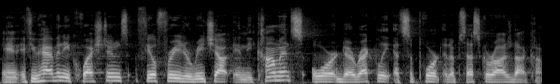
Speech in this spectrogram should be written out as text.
And if you have any questions, feel free to reach out in the comments or directly at support at obsessedgarage.com.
